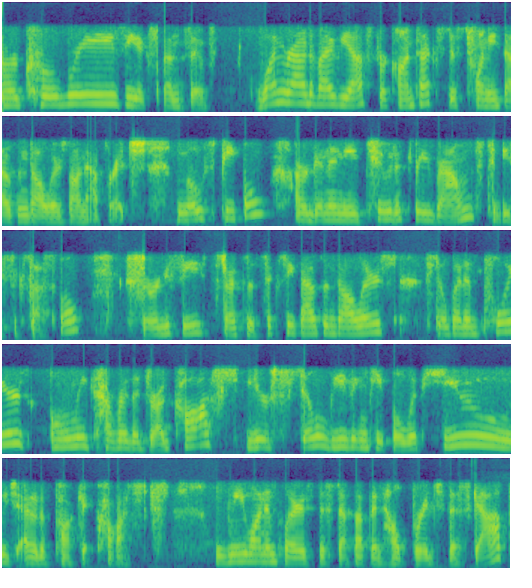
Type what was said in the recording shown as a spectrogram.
are crazy expensive. One round of IVF, for context, is $20,000 on average. Most people are going to need two to three rounds to be successful. Surrogacy starts at $60,000. So when employers only cover the drug costs, you're still leaving people with huge out of pocket costs. We want employers to step up and help bridge this gap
